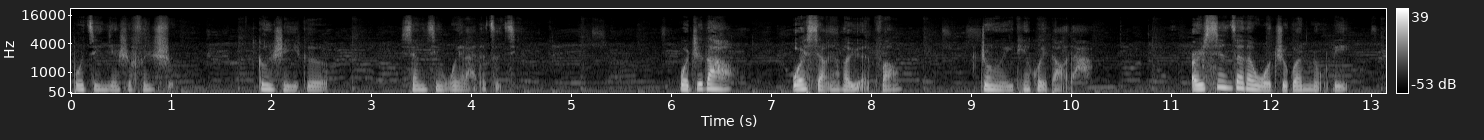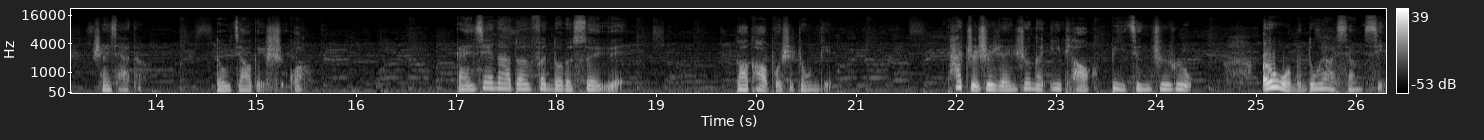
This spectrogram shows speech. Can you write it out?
不仅仅是分数，更是一个相信未来的自己。我知道，我想要的远方，终有一天会到达。而现在的我只管努力，剩下的都交给时光。感谢那段奋斗的岁月。高考不是终点，它只是人生的一条必经之路，而我们都要相信，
